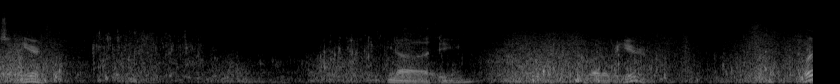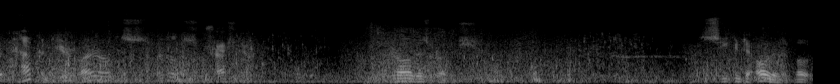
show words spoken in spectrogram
What's in here? Nothing. What over here? What happened here? Why are all this, why all this trash down? Look at all this rubbish. Sea contain- oh, there's a boat.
